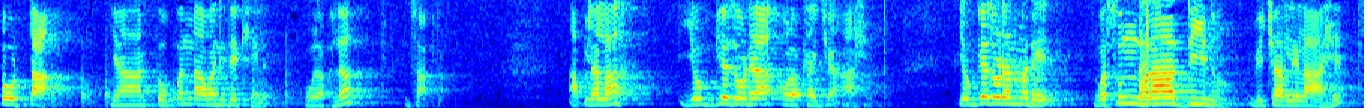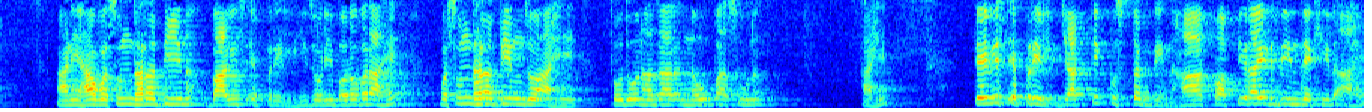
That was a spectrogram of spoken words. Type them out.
टोटा या टोपन नावाने देखील ओळखलं जातं. आपल्याला योग्य जोड्या ओळखायच्या आहेत. योग्य जोड्यांमध्ये वसुंधरा दिन विचारलेला आहे आणि हा वसुंधरा दिन बावीस एप्रिल ही जोडी बरोबर आहे. वसुंधरा दिन जो आहे तो दोन हजार नऊ पासून आहे. तेवीस एप्रिल जागतिक पुस्तक दिन हा कॉपीराईट दिन देखील आहे.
